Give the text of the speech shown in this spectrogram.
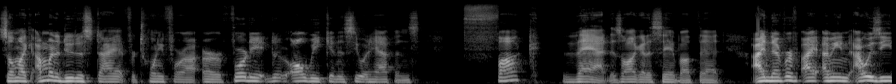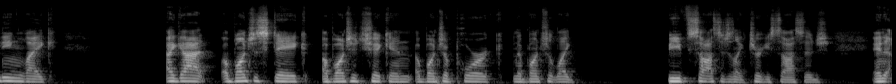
So I'm like, I'm gonna do this diet for 24 hours or 48 all weekend and see what happens. Fuck that is all I gotta say about that. I never, I, I mean, I was eating like, I got a bunch of steak, a bunch of chicken, a bunch of pork, and a bunch of like beef sausage, and like turkey sausage. And I,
